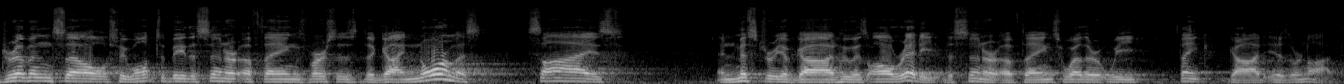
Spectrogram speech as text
driven selves who want to be the center of things versus the ginormous size and mystery of God who is already the center of things, whether we think God is or not.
